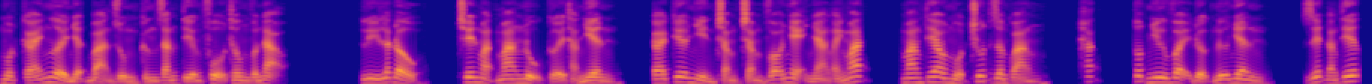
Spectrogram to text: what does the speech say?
một cái người nhật bản dùng cứng rắn tiếng phổ thông vấn đạo. Ly lắc đầu, trên mặt mang nụ cười thản nhiên, cái kia nhìn chằm chằm võ nhẹ nhàng ánh mắt, mang theo một chút dâm quang, hắc, tốt như vậy được nữ nhân, giết đáng tiếc,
